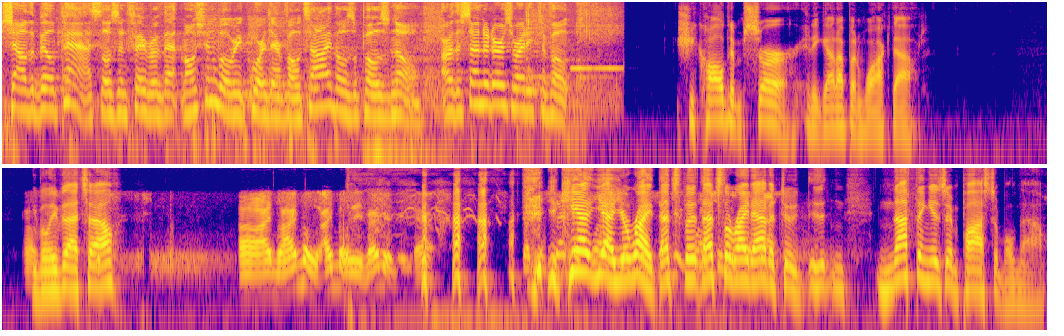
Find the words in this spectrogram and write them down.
shall the bill pass? Those in favor of that motion will record their votes aye. Those opposed, no. Are the senators ready to vote? She called him sir, and he got up and walked out. You oh. believe that, Sal? Oh, I, I, believe, I believe everything. Yeah. you can't. Yeah, you're right. That's the that's the right attitude. Nothing is impossible now,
